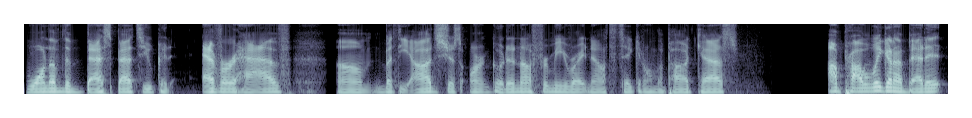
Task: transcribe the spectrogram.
one of the best bets you could ever have. Um, but the odds just aren't good enough for me right now to take it on the podcast. I'm probably gonna bet it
